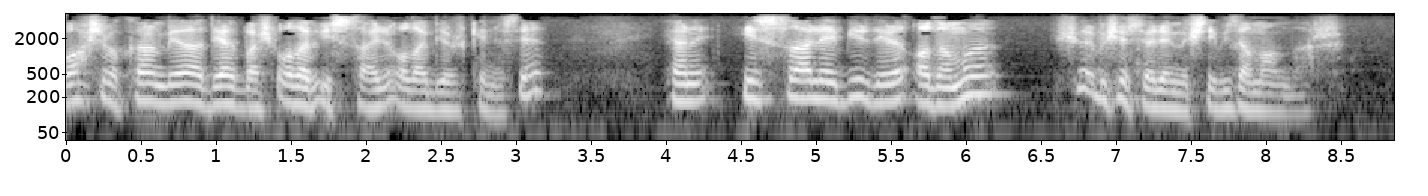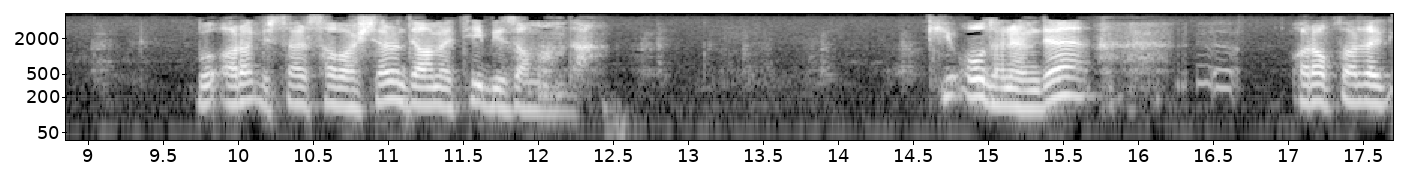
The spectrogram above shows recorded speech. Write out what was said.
başbakan veya devlet başkanı olabilir, İsrail olabilir kendisi. Yani İsrail'e bir devlet adamı şöyle bir şey söylemişti bir zamanlar. Bu Arap-İsrail savaşlarının devam ettiği bir zamanda. Ki o dönemde e, Araplar da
